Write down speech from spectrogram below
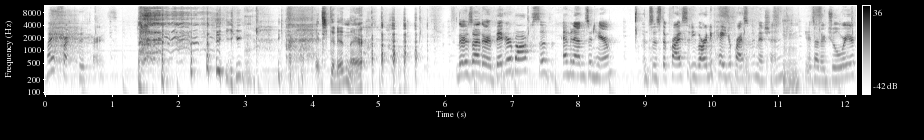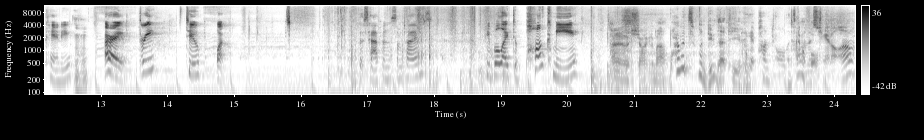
My front tooth hurts. you pitched it in there. There's either a bigger box of M&Ms in here, and since the price that you've already paid your price of admission, mm-hmm. it's either jewelry or candy. Mm-hmm. All right, three, two, one. This happens sometimes. People like to punk me I don't know what you're talking about. Why would someone do that to you? I get punked all the time on this channel. Oh,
